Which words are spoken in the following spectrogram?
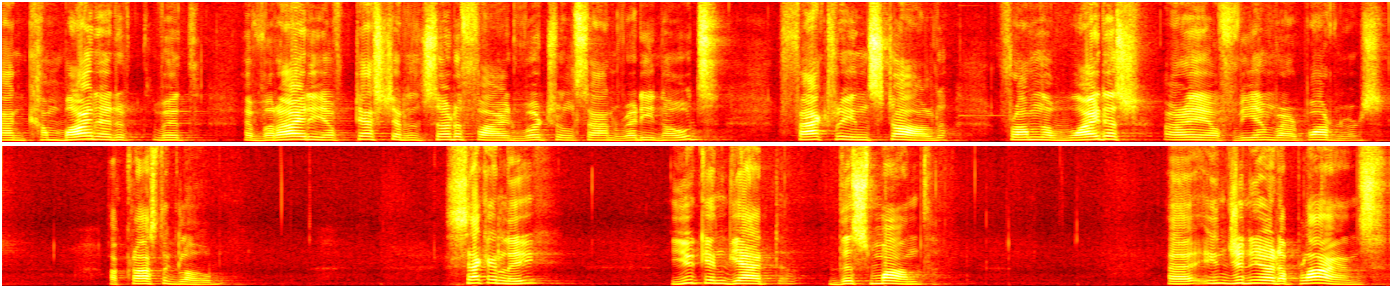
and combine it with a variety of tested and certified virtual SAN ready nodes, factory installed from the widest array of VMware partners across the globe. Secondly, you can get this month an engineered appliance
